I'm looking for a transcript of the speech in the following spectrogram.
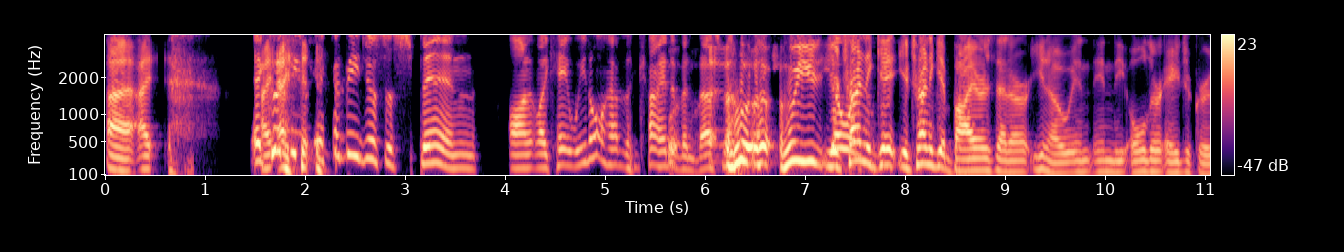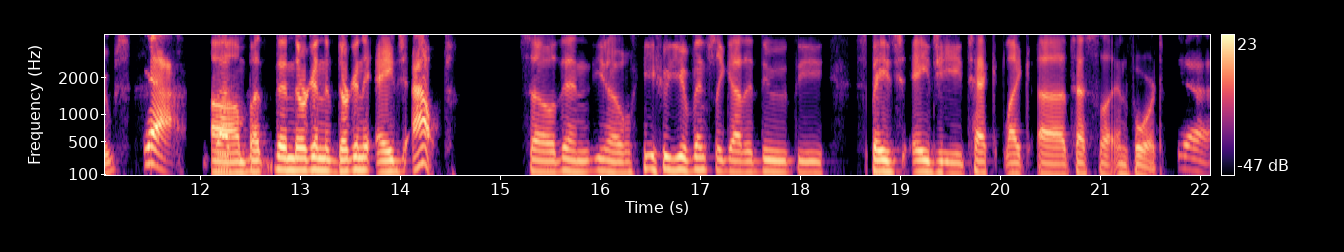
Uh, I it could I, be I, it could be just a spin on it, like, hey, we don't have the kind of investment. Who, who you you're so trying like, to get? You're trying to get buyers that are you know in in the older age groups. Yeah. Um, but then they're gonna they're gonna age out. So then you know you you eventually got to do the space ag tech like uh Tesla and Ford. Yeah,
